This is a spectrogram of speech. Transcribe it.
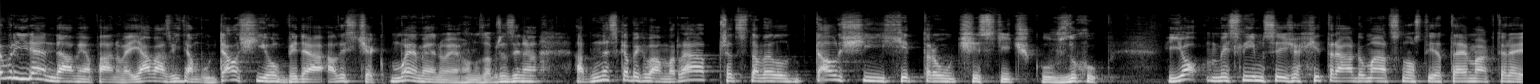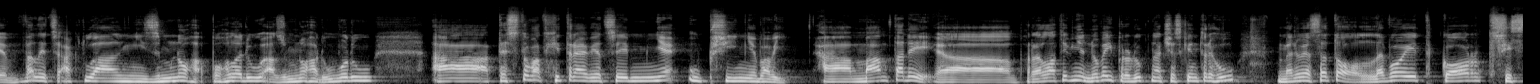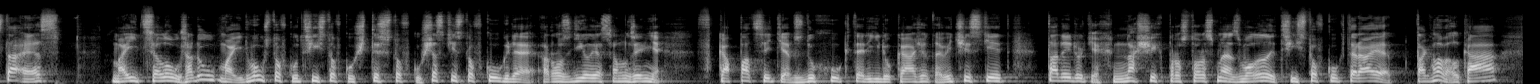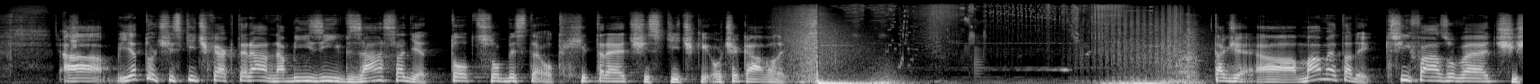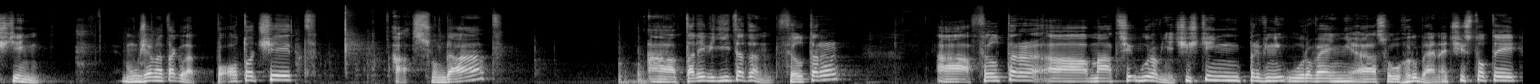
Dobrý den, dámy a pánové, já vás vítám u dalšího videa Alice Check. Moje jméno je Honza Březina a dneska bych vám rád představil další chytrou čističku vzduchu. Jo, myslím si, že chytrá domácnost je téma, které je velice aktuální z mnoha pohledů a z mnoha důvodů a testovat chytré věci mě upřímně baví. A mám tady uh, relativně nový produkt na českém trhu. Jmenuje se to Levoit Core 300S. Mají celou řadu, mají dvoustovku, třístovku, čtyřstovku, šestistovku, kde rozdíl je samozřejmě v kapacitě vzduchu, který dokážete vyčistit. Tady do těch našich prostor jsme zvolili třístovku, která je takhle velká. A je to čistička, která nabízí v zásadě to, co byste od chytré čističky očekávali. Takže máme tady třífázové čištění. Můžeme takhle pootočit a sundat. A tady vidíte ten filtr. A filtr má tři úrovně čištění. První úroveň jsou hrubé nečistoty,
